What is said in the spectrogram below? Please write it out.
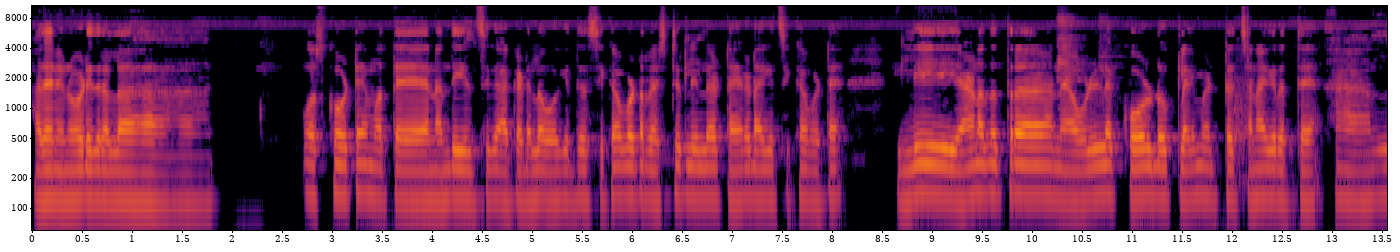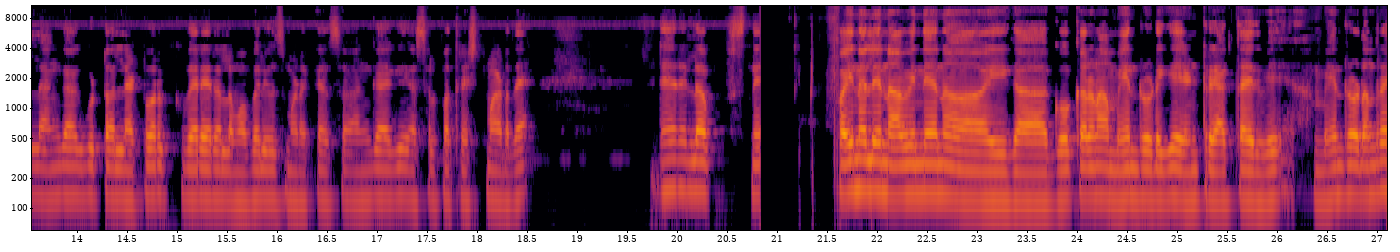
ಅದೇ ನೀವು ನೋಡಿದ್ರಲ್ಲ, ಹೊಸಕೋಟೆ ಮತ್ತು ನಂದಿ ಹಿಲ್ಸ್ಗೆ ಆ ಕಡೆ ಎಲ್ಲ ಹೋಗಿದ್ದೆ. ಸಿಕ್ಕಾಪಟ್ಟೆ ರೆಸ್ಟ್ ಇರಲಿಲ್ಲ. ಟೈರ್ಡ್ ಆಗಿದ್ದು ಸಿಕ್ಕಾಪಟ್ಟೆ. ಇಲ್ಲಿ ಯಾಣದ ಹತ್ರ ಒಳ್ಳೆ ಕೋಲ್ಡು ಕ್ಲೈಮೇಟ್ ಚೆನ್ನಾಗಿರುತ್ತೆ. ಅಲ್ಲಿ ಹಂಗಾಗ್ಬಿಟ್ಟು ಅಲ್ಲಿ ನೆಟ್ವರ್ಕ್ ಬೇರೆ ಇರಲ್ಲ ಮೊಬೈಲ್ ಯೂಸ್ ಮಾಡೋಕ್ಕೆ ಸೊ ಹಂಗಾಗಿ ಸ್ವಲ್ಪ ಹೊತ್ತು ರೆಸ್ಟ್ ಮಾಡಿದೆ. ಇಲ್ಲ ಸ್ನೇ ಫೈನಲಿ ನಾವಿನ್ನೇನು ಈಗ ಗೋಕರ್ಣ ಮೇನ್ ರೋಡಿಗೆ ಎಂಟ್ರಿ ಆಗ್ತಾ ಇದ್ವಿ. ಮೇನ್ ರೋಡ್ ಅಂದರೆ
